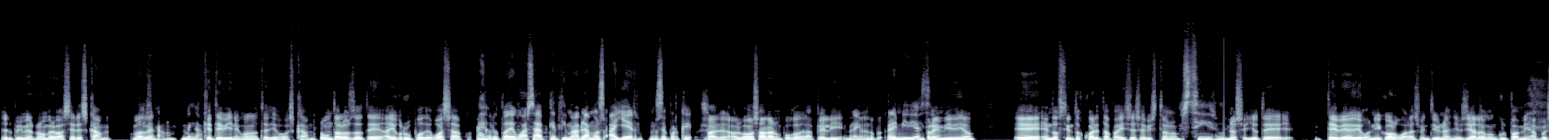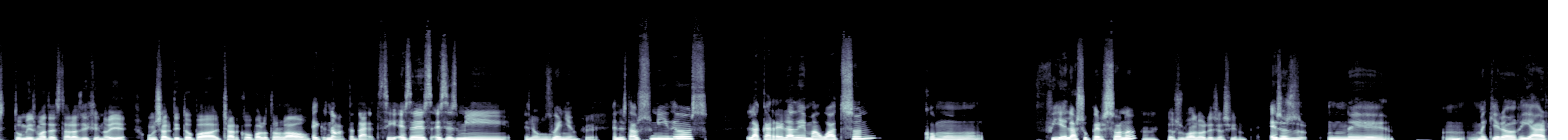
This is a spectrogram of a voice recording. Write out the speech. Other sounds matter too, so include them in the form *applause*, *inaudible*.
El primer nombre va a ser Scam, ¿vale? Scam, venga. ¿Qué te viene cuando te digo Scam? Pregunta a los dote, ¿hay grupo de WhatsApp? Hay grupo de WhatsApp que encima hablamos ayer, no sé por qué. Vale, vamos a hablar un poco de la peli. Prime, en lo- Prime Video, en sí. Prime Video. eh, en 240 países he visto, ¿no? Sí, es- No sé, yo te, te veo y digo, Nicole, a los 21 años, ya lo con culpa mía. Pues tú misma te estarás diciendo, oye, un saltito para el charco, para el otro lado. no, total, sí, ese es, ese es mi Yo- sueño. En Estados Unidos, la carrera de Emma Watson como fiel a su persona, De sus valores y así, ¿no? eso es me, me quiero guiar.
